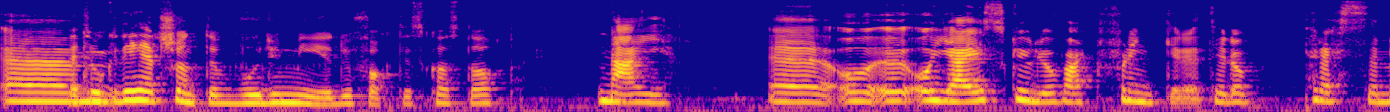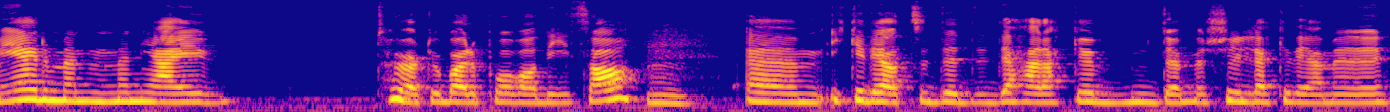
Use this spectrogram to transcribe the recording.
Jeg tror ikke de helt skjønte hvor mye du faktisk kasta opp. Nei. Uh, og, og jeg skulle jo vært flinkere til å presse mer, men, men jeg hørte jo bare på hva de sa. Mm. Um, ikke det at det, det, det her er ikke dømmers skyld, det er ikke det jeg mener.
